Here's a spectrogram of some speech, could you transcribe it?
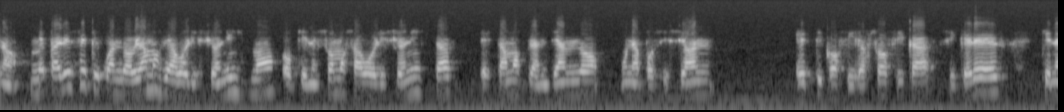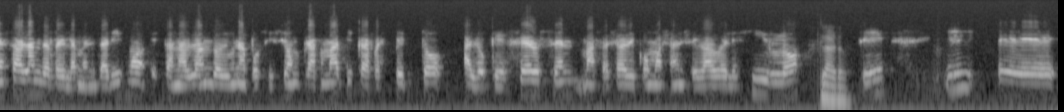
no. Me parece que cuando hablamos de abolicionismo o quienes somos abolicionistas, estamos planteando una posición ético-filosófica, si querés. Quienes hablan del reglamentarismo están hablando de una posición pragmática respecto a lo que ejercen, más allá de cómo hayan llegado a elegirlo. Claro. ¿sí? Y eh,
